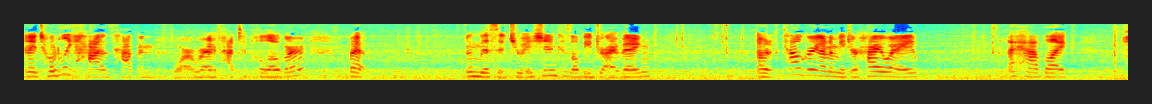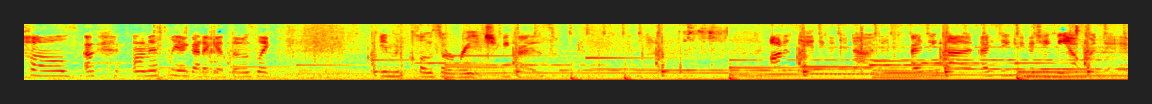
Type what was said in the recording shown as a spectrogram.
And it totally has happened before where I've had to pull over. But in this situation, because I'll be driving out of Calgary on a major highway, I have like Halls. Okay, honestly, I gotta get those like in closer reach because think that, I think it could take me out one day.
